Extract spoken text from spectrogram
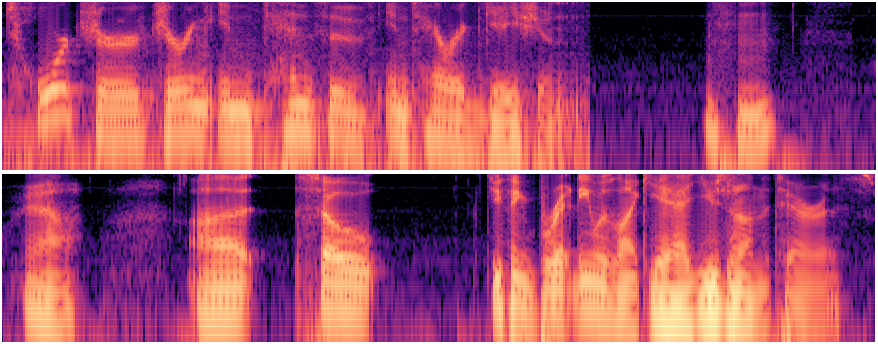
torture during intensive interrogation. Mm-hmm. Yeah. Uh, so, do you think Britney was like, yeah, use it on the terrorists?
